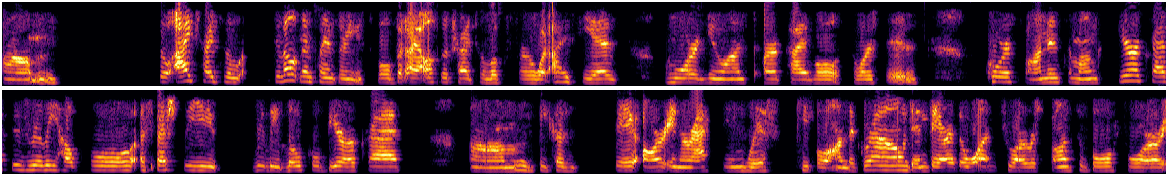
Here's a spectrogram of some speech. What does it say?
Um, so I tried to, development plans are useful, but I also tried to look for what I see as more nuanced archival sources. Correspondence amongst bureaucrats is really helpful, especially really local bureaucrats, um, because they are interacting with people on the ground and they are the ones who are responsible for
